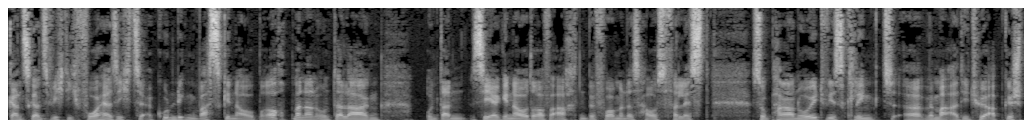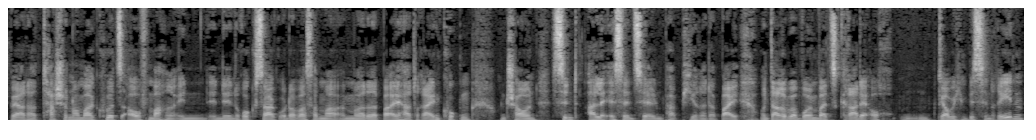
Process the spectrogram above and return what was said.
ganz, ganz wichtig, vorher sich zu erkundigen, was genau braucht man an Unterlagen und dann sehr genau darauf achten, bevor man das Haus verlässt. So paranoid, wie es klingt, äh, wenn man die Tür abgesperrt hat, Tasche nochmal kurz aufmachen in, in den Rucksack oder was man immer dabei hat, reingucken und schauen, sind alle essentiellen Papiere dabei. Und darüber wollen wir jetzt gerade auch, glaube ich, ein bisschen reden.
